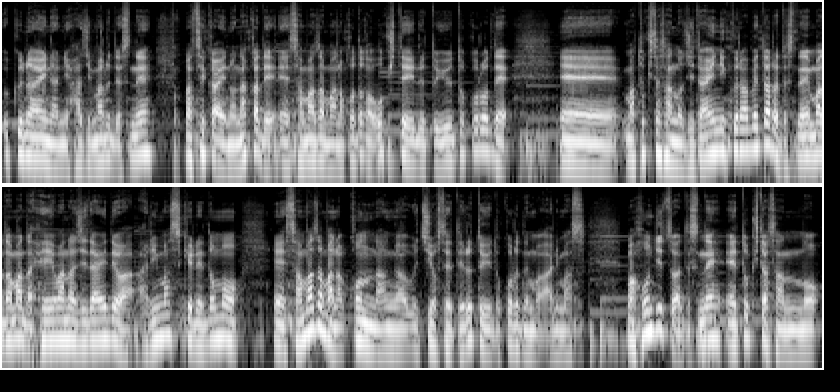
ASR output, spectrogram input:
ウクライナに始まるですね、まあ、世界の中でさまざまなことが起きているというところで、えーまあ、時田さんの時代に比べたらですねまだまだ平和な時代ではありますけれどもさまざまな困難が打ち寄せているというところでもあります、まあ、本日はですね時田さんの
